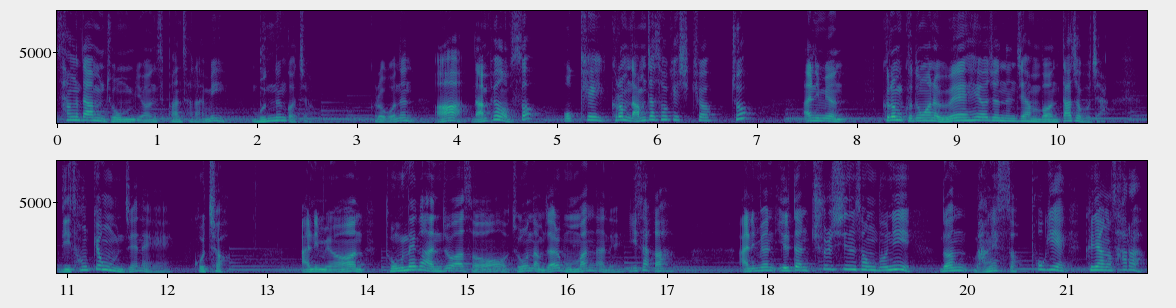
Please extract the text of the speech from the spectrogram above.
상담 좀 연습한 사람이 묻는 거죠. 그러고는 아 남편 없어? 오케이 그럼 남자 소개시켜 줘? 아니면 그럼 그동안에 왜 헤어졌는지 한번 따져보자. 네 성격 문제네 고쳐. 아니면 동네가 안 좋아서 좋은 남자를 못 만나네 이사가. 아니면 일단 출신 성분이 넌 망했어 포기해 그냥 살아.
